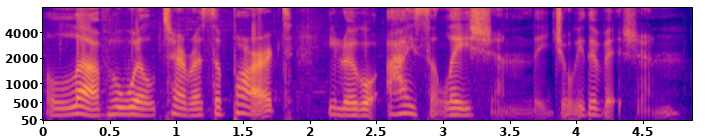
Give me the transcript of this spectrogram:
Love Will Tear Us Apart y luego Isolation de Joy Division.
